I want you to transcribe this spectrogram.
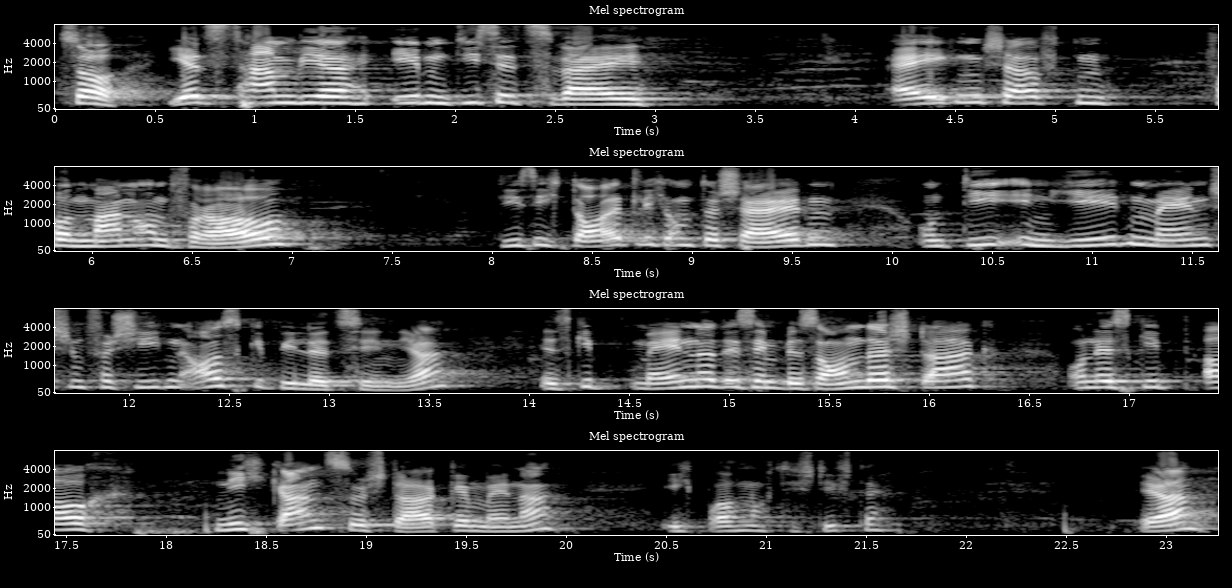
So, jetzt haben wir eben diese zwei Eigenschaften von Mann und Frau, die sich deutlich unterscheiden und die in jedem Menschen verschieden ausgebildet sind. Ja? Es gibt Männer, die sind besonders stark und es gibt auch nicht ganz so starke Männer. Ich brauche noch die Stifte. Ja,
